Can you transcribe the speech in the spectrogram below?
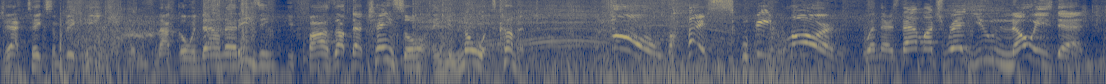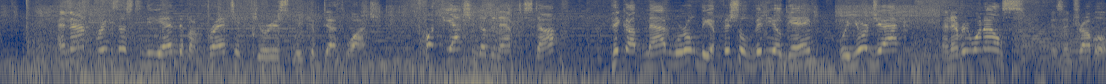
Jack takes some big heat, but he's not going down that easy. He fires up that chainsaw, and you know what's coming. Oh, my sweet lord! When there's that much red, you know he's dead. And that brings us to the end of a frantic, curious week of Death Watch. But the action doesn't have to stop. Pick up MadWorld, the official video game, where your Jack and everyone else is in trouble.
